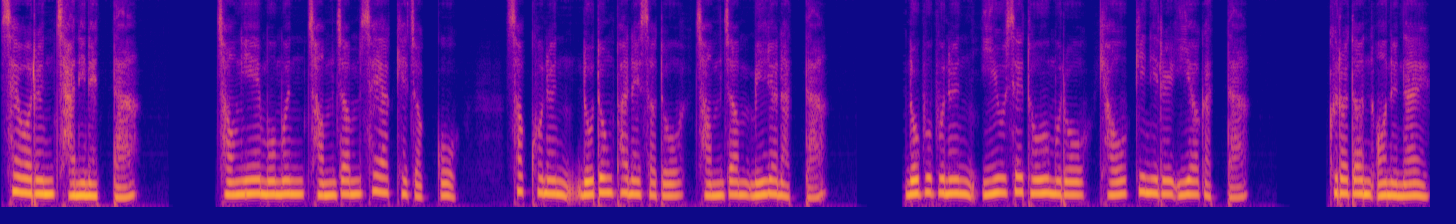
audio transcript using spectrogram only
세월은 잔인했다. 정의의 몸은 점점 쇠약해졌고 석호는 노동판에서도 점점 밀려났다. 노부부는 이웃의 도움으로 겨우 끼니를 이어갔다. 그러던 어느 날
